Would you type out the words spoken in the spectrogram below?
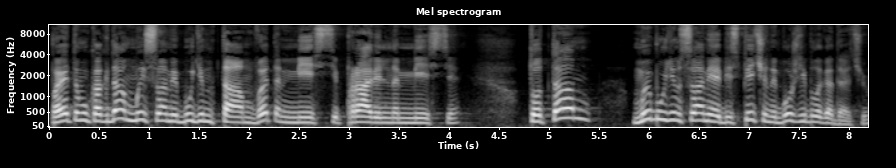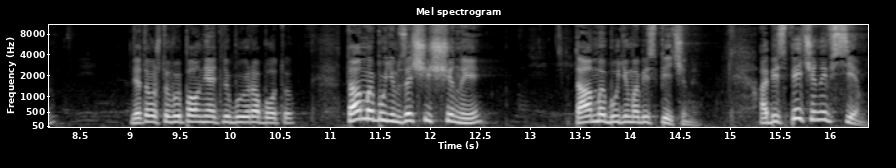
Поэтому, когда мы с вами будем там, в этом месте, правильном месте, то там мы будем с вами обеспечены Божьей благодатью для того, чтобы выполнять любую работу. Там мы будем защищены, там мы будем обеспечены. Обеспечены всем.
